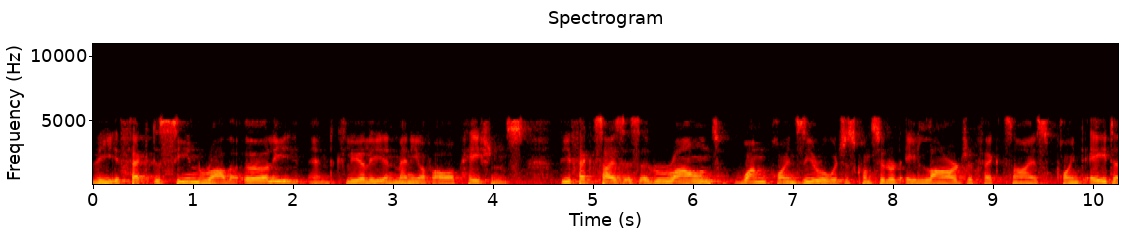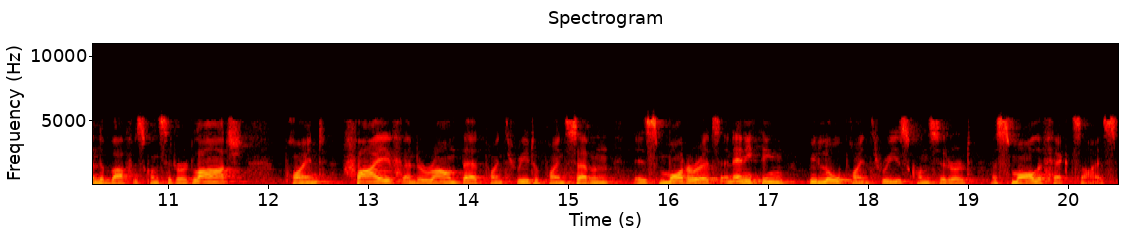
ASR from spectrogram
The effect is seen rather early and clearly in many of our patients. The effect size is around 1.0, which is considered a large effect size. 0.8 and above is considered large. 0.5 and around that 0.3 to 0.7 is moderate and anything below 0.3 is considered a small effect size.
